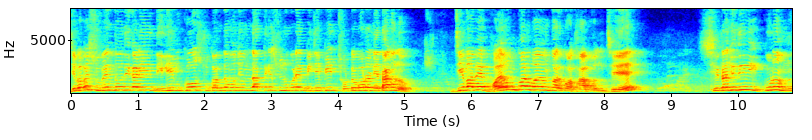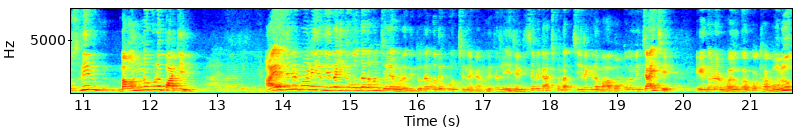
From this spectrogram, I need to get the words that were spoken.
যেভাবে শুভেন্দু অধিকারী, দিলীপ ঘোষ, সুকান্ত মজুমদার থেকে শুরু করে বিজেপির ছোট বড় নেতাগুলো যেভাবে ভয়ঙ্কর ভয়ঙ্কর কথা বলছে, সেটা যদি কোনো মুসলিম বা অন্য কোনো পার্টির আইএসএফ এর কোনো নিজের নেতা যদি বলতো, তখন জেলে ভরে দিত। তা ওদের করছে না কেন? তাহলে এজেন্ট হিসেবে কাজ করাচ্ছে? এটা কিনা বা বকলামে চাইছে? এই ধরনের ভয়ঙ্কর কথা বলুক,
